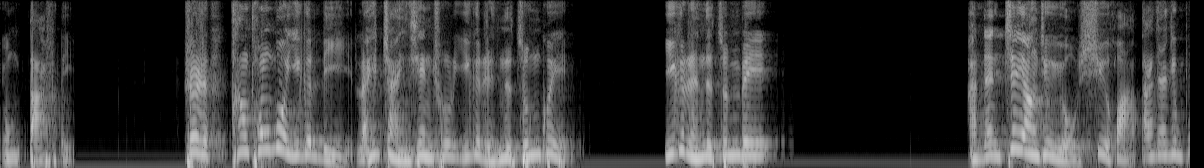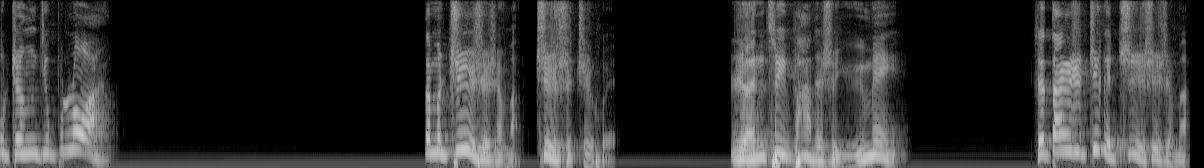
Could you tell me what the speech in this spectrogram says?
用大夫礼。说是他通过一个礼来展现出一个人的尊贵，一个人的尊卑。啊，但这样就有序化，大家就不争，就不乱。那么智是什么？智是智慧。人最怕的是愚昧。这但是这个智是什么？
